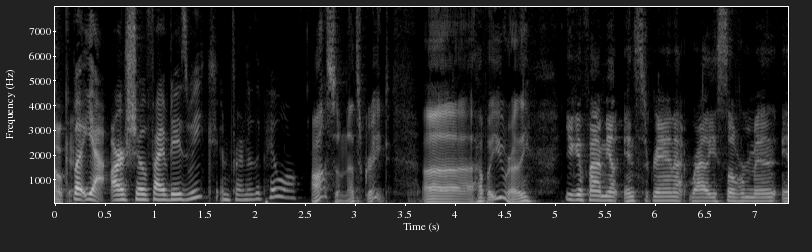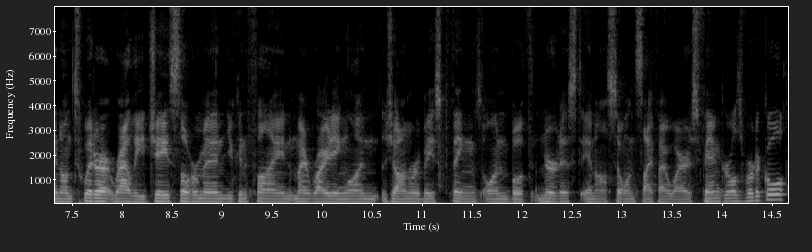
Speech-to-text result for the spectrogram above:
Okay. But yeah, our show five days a week in front of the paywall. Awesome. That's great. Uh, how about you, Riley? You can find me on Instagram at Riley Silverman and on Twitter at Riley J Silverman. You can find my writing on genre-based things on both Nerdist and also on Sci-Fi Wire's Fangirls Vertical.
